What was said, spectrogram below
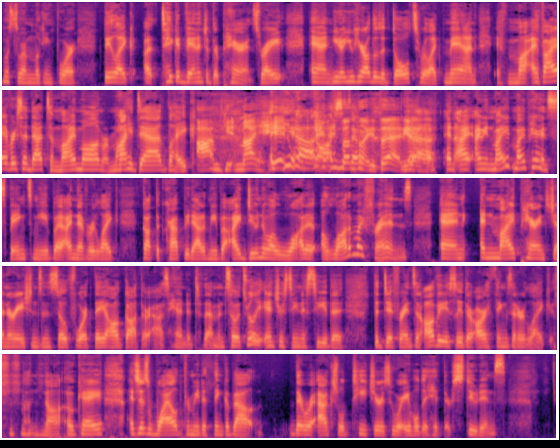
what's the word I'm looking for? They like uh, take advantage of their parents, right? And you know, you hear all those adults who are like, "Man, if my if I ever said that to my mom or my dad, like I'm getting my head yeah, off, something so, like that." Yeah. yeah. And I I mean, my my parents spanked me, but I never like got the crap beat out of me. But I do know a lot of a lot of my friends and and my parents' generations and so forth. They all got their ass handed to them, and so it's really interesting to see the the difference. And obviously, there are things that are like not okay. It's just wild wild for me to think about there were actual teachers who were able to hit their students.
